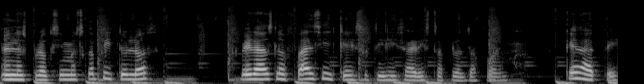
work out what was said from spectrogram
En los próximos capítulos verás lo fácil que es utilizar esta plataforma. Quédate.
